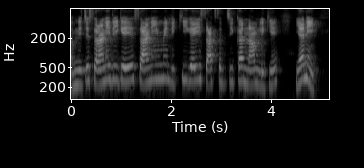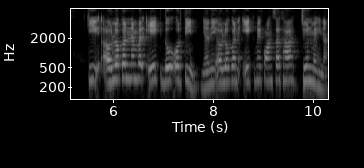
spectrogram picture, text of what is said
अब नीचे सारणी दी गई है। सारणी में लिखी गई साग सब्ज़ी का नाम लिखिए। यानी कि अवलोकन नंबर एक, दो और तीन। यानी अवलोकन एक में कौन सा था? जून महीना।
